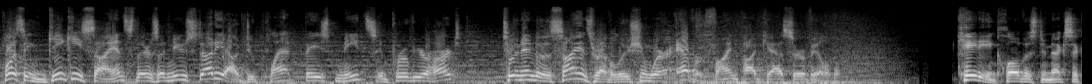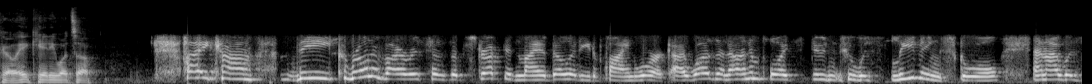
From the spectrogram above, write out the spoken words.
Plus, in geeky science, there's a new study out. Do plant based meats improve your heart? Tune into the science revolution wherever fine podcasts are available. Katie in Clovis, New Mexico. Hey, Katie, what's up? Hi, Thom. The coronavirus has obstructed my ability to find work. I was an unemployed student who was leaving school, and I was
